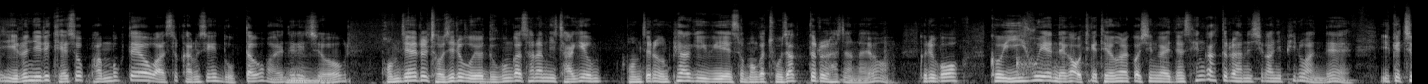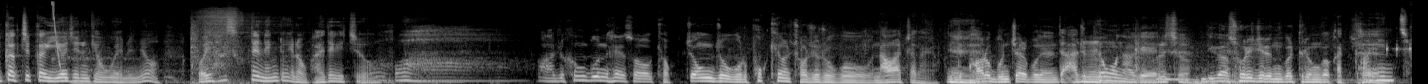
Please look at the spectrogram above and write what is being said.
이런 일이 계속 반복되어 왔을 가능성이 높다고 봐야 되겠죠. 범죄를 저지르고요. 누군가 사람이 자기 음- 범죄를 은폐하기 위해서 뭔가 조작들을 하잖아요. 그리고 그 이후에 내가 어떻게 대응할 것인가에 대한 생각들을 하는 시간이 필요한데 이렇게 즉각 즉각 이어지는 경우에는요. 거의 학습된 행동이라고 봐야 되겠죠. 아주 흥분해서 격정적으로 폭행을 저지르고 나왔잖아요. 근데 바로 문자를 보냈는데 아주 평온하게 그렇죠. 네가 소리 지르는 걸 들은 것 같아. 아닌 척.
